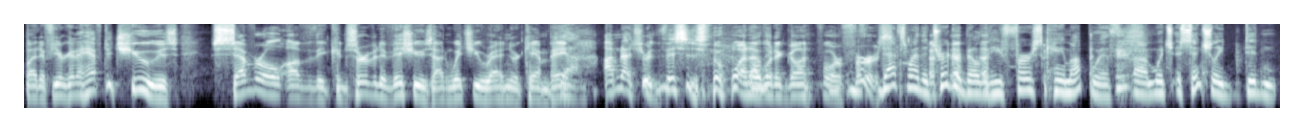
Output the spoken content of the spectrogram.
but if you're going to have to choose several of the conservative issues on which you ran your campaign, Yeah. I'm not sure this is the one I would have gone for first. That's why the trigger bill that he first came up with, um, which essentially didn't,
